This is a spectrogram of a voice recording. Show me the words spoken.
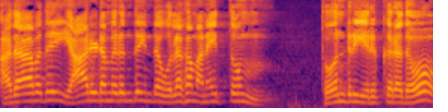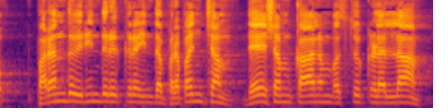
அதாவது யாரிடமிருந்து இந்த உலகம் அனைத்தும் தோன்றி இருக்கிறதோ பறந்து விரிந்திருக்கிற இந்த பிரபஞ்சம் தேசம் காலம் வஸ்துக்கள் எல்லாம்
